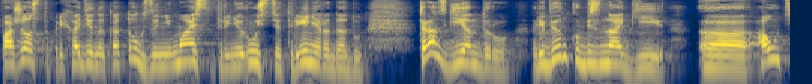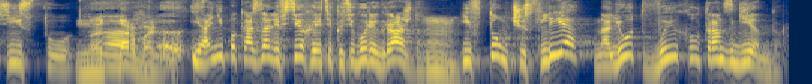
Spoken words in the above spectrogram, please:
Пожалуйста, приходи на каток, занимайся, тренируйся, тренера дадут. Трансгендеру, ребенку без ноги, э, аутисту. Ну, это э, нормально. Э, и они показали всех эти категории граждан. Mm. И в том числе на лед выехал трансгендер.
